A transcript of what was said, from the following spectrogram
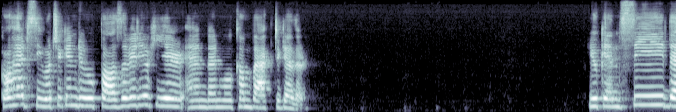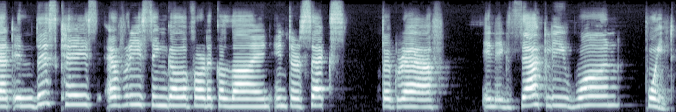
Go ahead, see what you can do. Pause the video here, and then we'll come back together. You can see that in this case, every single vertical line intersects the graph in exactly one point.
